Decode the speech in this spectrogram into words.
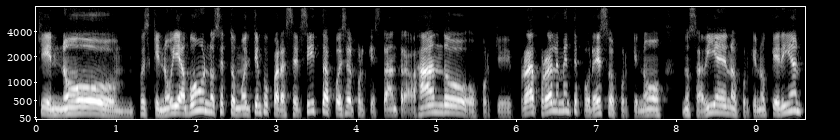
que no, pues que no llamó, no se tomó el tiempo para hacer cita, puede ser porque estaban trabajando o porque probablemente por eso, porque no, no sabían o porque no querían.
